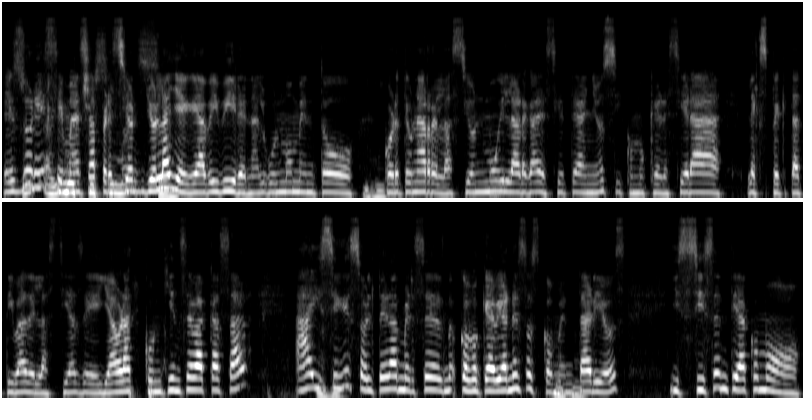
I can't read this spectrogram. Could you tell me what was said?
es durísima esa presión. Yo la llegué a vivir en algún momento, corté una relación muy larga de siete años y como que creciera la expectativa de las tías de ella, ahora con quién se va a casar. Ah, y sigue soltera Mercedes, ¿no? Como que habían esos comentarios y sí sentía como,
